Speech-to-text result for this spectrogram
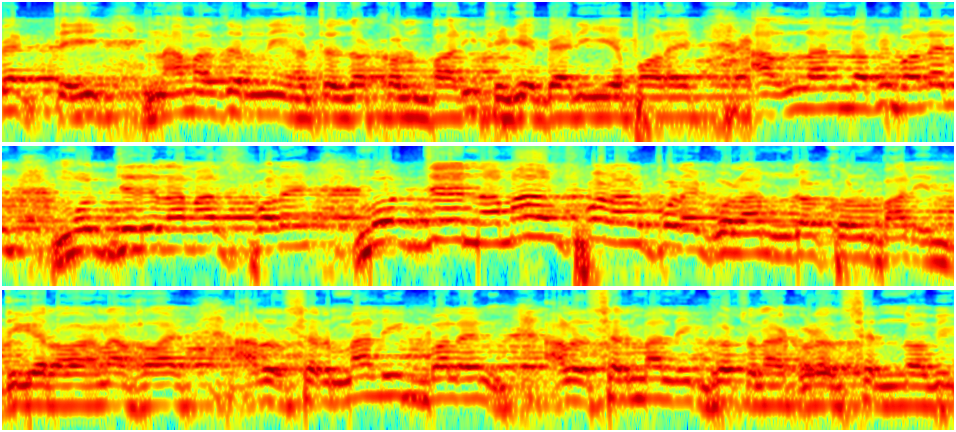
ব্যক্তি নামাজের নিয়তে যখন বাড়ি থেকে বেরিয়ে পড়ে, আল্লাহর নবী বলেন, মসজিদে নামাজ পড়ে। মসজিদে নামাজ পড়ার পরে গোলাম যখন বাড়ির দিকে রওনা হয় আরসের মালিক বলেন আরসের মালিক ঘোষণা করেছেন, নবী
